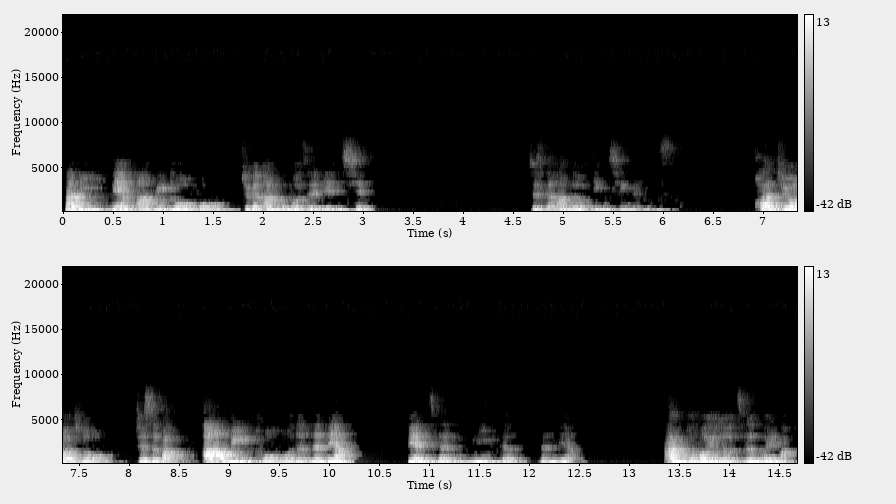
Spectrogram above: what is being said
那你念阿弥陀佛，就跟阿弥陀佛直接连线，就是跟阿弥陀佛定心的意思。换句话说，就是把阿弥陀佛的能量变成你的能量。阿弥陀佛拥有智慧嘛？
